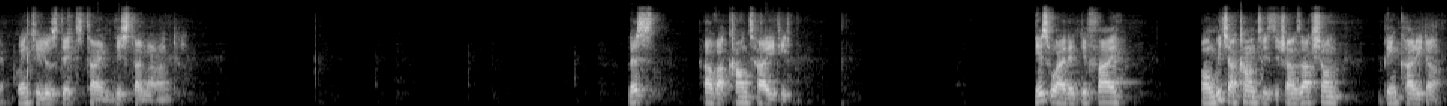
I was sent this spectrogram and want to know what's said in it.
I'm going to use date time this time around. Let's have account ID. This will identify on which account is the transaction being carried out.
